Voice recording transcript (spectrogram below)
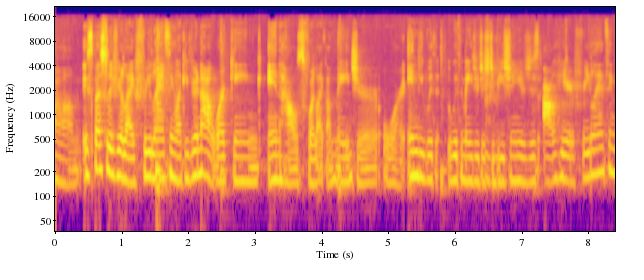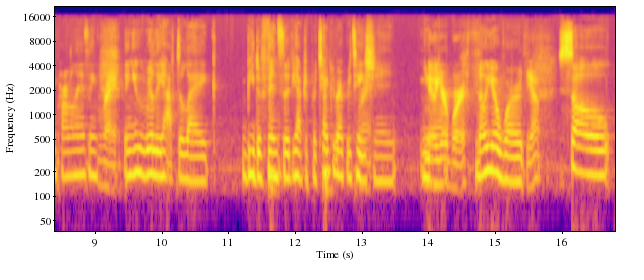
Um, especially if you're like freelancing, like if you're not working in house for like a major or indie with with major distribution, you're just out here freelancing, permalancing. Mm-hmm. Right. Then you really have to like be defensive. You have to protect your reputation. you Know your worth. Know your worth. Yep. So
